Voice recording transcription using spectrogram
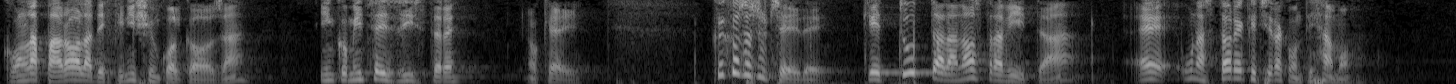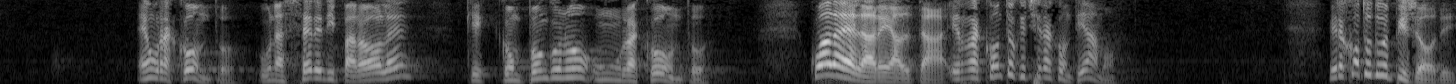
con la parola definisci un qualcosa, incomincia a esistere, ok? Che cosa succede? Che tutta la nostra vita è una storia che ci raccontiamo. È un racconto, una serie di parole che compongono un racconto. Qual è la realtà? Il racconto che ci raccontiamo. Vi racconto due episodi.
